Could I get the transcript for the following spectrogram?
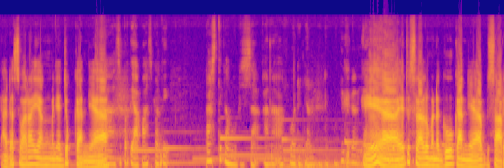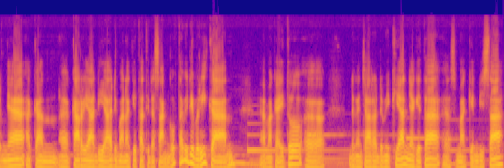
ada suara yang menyejukkan ya. Nah, seperti apa? Seperti pasti kamu bisa karena aku ada dalam hidup Gitu ya. Iya, itu selalu meneguhkan ya besarnya akan uh, karya dia di mana kita tidak sanggup tapi diberikan. Hmm. Uh, maka itu uh, dengan cara demikian ya kita uh, semakin bisa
